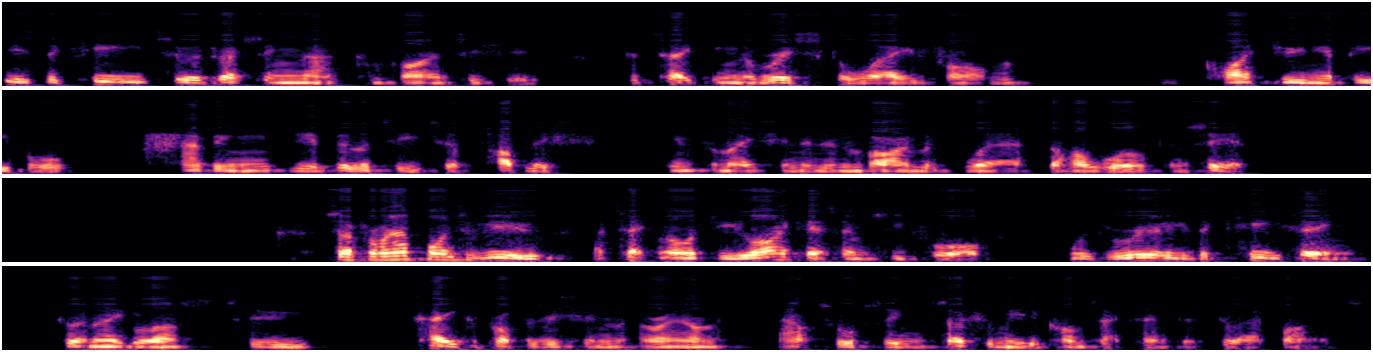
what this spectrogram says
is the key to addressing that compliance issue, to taking the risk away from quite junior people having the ability to publish information in an environment where the whole world can see it. So from our point of view, a technology like SMC4 was really the key thing to enable us to take a proposition around outsourcing social media contact centers to our clients.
